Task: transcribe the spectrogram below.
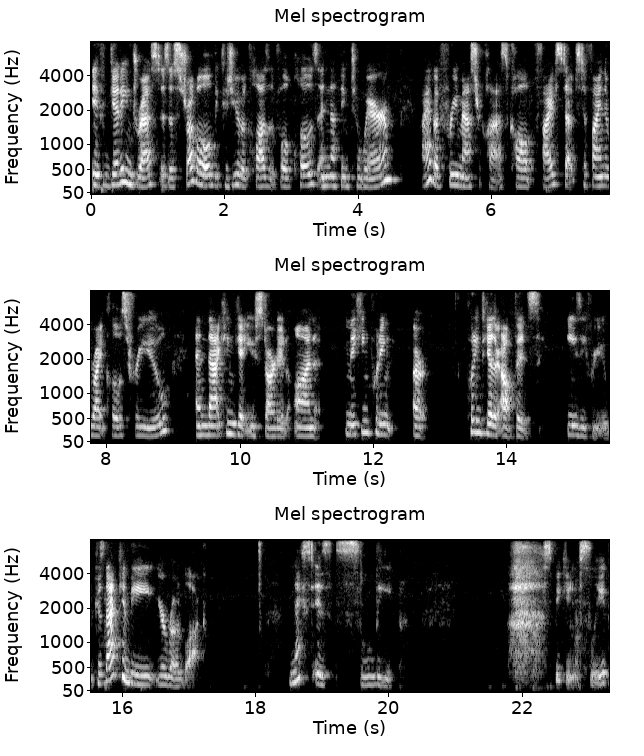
If getting dressed is a struggle because you have a closet full of clothes and nothing to wear, I have a free masterclass called Five Steps to Find the Right Clothes for You. And that can get you started on making putting or putting together outfits easy for you because that can be your roadblock. Next is sleep. Speaking of sleep,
